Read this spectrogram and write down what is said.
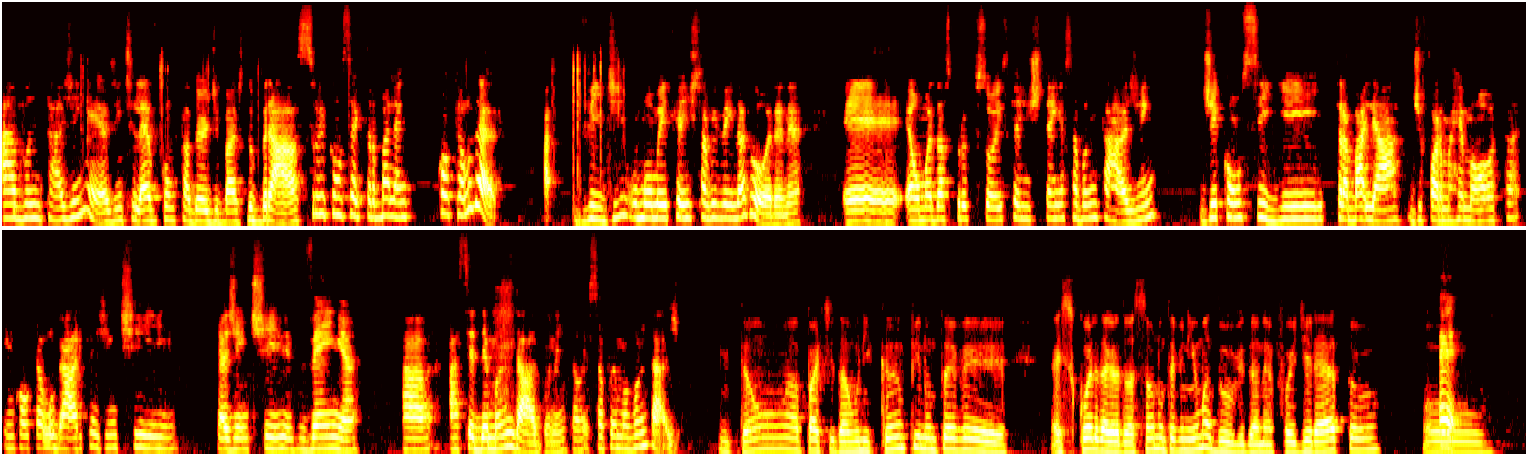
a vantagem é, a gente leva o computador debaixo do braço e consegue trabalhar em qualquer lugar. Vide o momento que a gente está vivendo agora, né? É, é uma das profissões que a gente tem essa vantagem de conseguir trabalhar de forma remota em qualquer lugar que a gente que a gente venha a, a ser demandado, né? Então, essa foi uma vantagem. Então, a partir da Unicamp não teve a escolha da graduação, não teve nenhuma dúvida, né? Foi direto ou... É,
